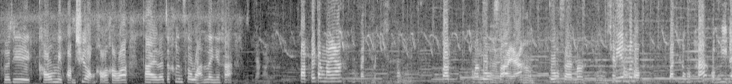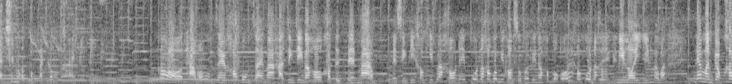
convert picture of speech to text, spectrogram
เพื่อที่เขามีความเชื่อของเขาอะค่ะว่า ตายแล้วจะขึ้นสวรรค์อะไรเงี้ยค่ะจังเลยปัดไปทางไหนอะปัดมาตรงนี้ปัดมาลงสายอะลงสายมาอืมฉันตีนมันบอก ปัดลงค้าก็มีและฉันบอกก็ปัดลงขาย ก็ถามว่าภูมิใจเขาภูมิใจมากค่ะ จริง ๆ แล้วเขาเขาตื่นเต้นมาก เป็นสิ่งที่เขาคิดว่าเขาได้พูดแล้วเขาก็มีความสุขนะพี่เนาะเขาบอกโอ้ยเขาพูดแล้วเขามีรอยยิ้มแบบว่าเนี่ยเหมือนกับเขา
